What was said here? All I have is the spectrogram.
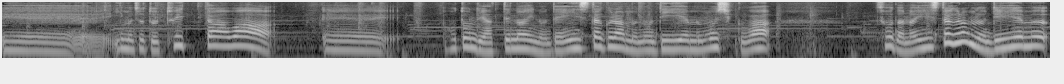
えー、今ちょっと Twitter は、えほとんどやってないのでインスタグラムの DM もしくはそうだなインスタグラムの DM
